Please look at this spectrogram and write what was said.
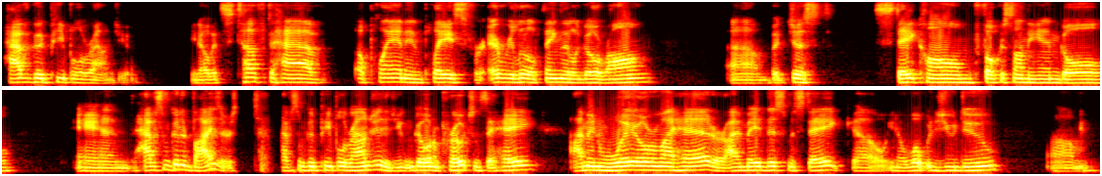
have good people around you. You know, it's tough to have a plan in place for every little thing that'll go wrong, um, but just stay calm, focus on the end goal, and have some good advisors. Have some good people around you that you can go and approach and say, "Hey, I'm in way over my head, or I made this mistake. Uh, you know, what would you do?" Um,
